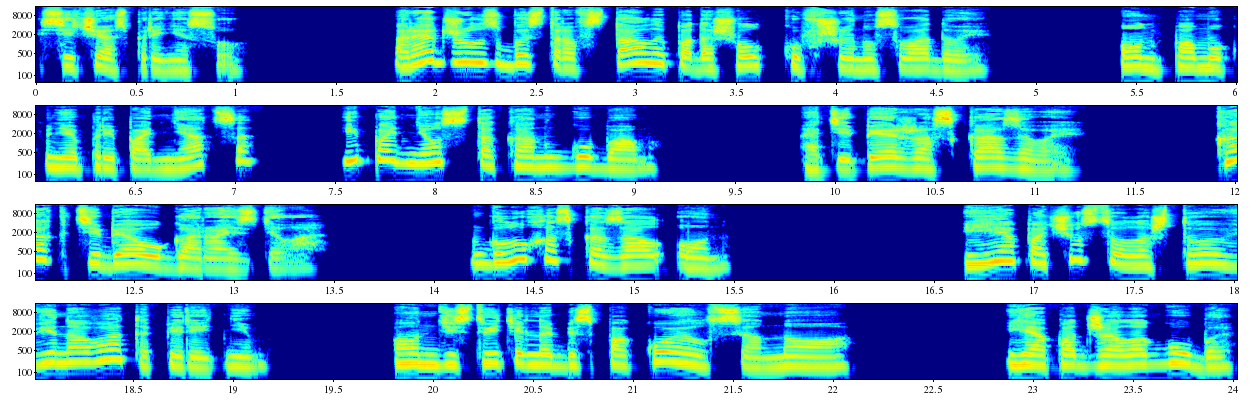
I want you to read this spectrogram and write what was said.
сейчас принесу». Реджиус быстро встал и подошел к кувшину с водой. Он помог мне приподняться и поднес стакан к губам. А теперь рассказывай, как тебя угораздило?» Глухо сказал он. И я почувствовала, что виновата перед ним. Он действительно беспокоился, но... Я поджала губы.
